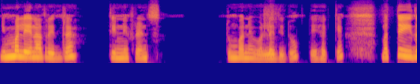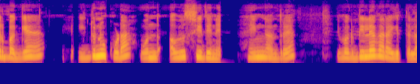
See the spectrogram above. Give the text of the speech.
ನಿಮ್ಮಲ್ಲಿ ಏನಾದರೂ ಇದ್ದರೆ ತಿನ್ನಿ ಫ್ರೆಂಡ್ಸ್ ತುಂಬಾ ಒಳ್ಳೆಯದಿದು ದೇಹಕ್ಕೆ. ಮತ್ತು ಇದ್ರ ಬಗ್ಗೆ ಇದೂ ಕೂಡ ಒಂದು ಔಷಧಿನೇ. ಹೆಂಗಂದರೆ ಇವಾಗ ಡಿಲೆವರ್ ಆಗಿತ್ತಲ್ಲ,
